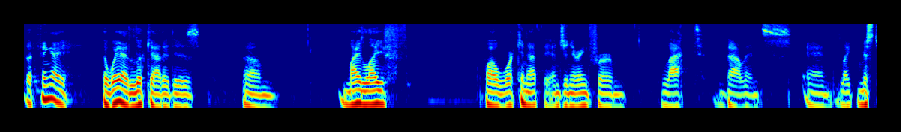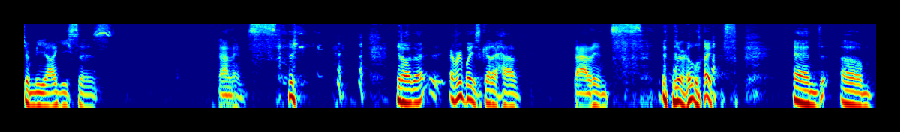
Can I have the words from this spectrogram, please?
the thing I the way I look at it is, um, my life while working at the engineering firm lacked balance, and like Mr. Miyagi says, balance. you know that everybody's got to have balance in their life and um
